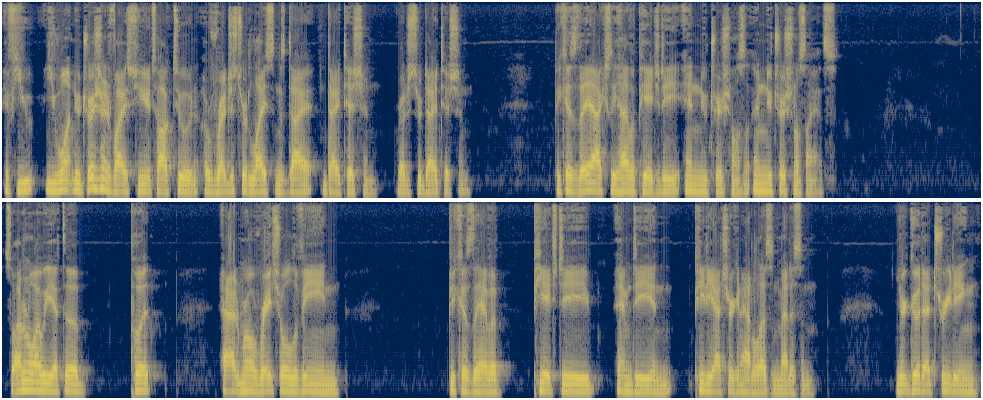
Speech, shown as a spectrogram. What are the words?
If you you want nutrition advice, you need to talk to an, a registered licensed diet, dietitian, registered dietitian, because they actually have a PhD in nutritional in nutritional science. So I don't know why we have to put Admiral Rachel Levine because they have a PhD, MD in pediatric and adolescent medicine. You're good at treating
